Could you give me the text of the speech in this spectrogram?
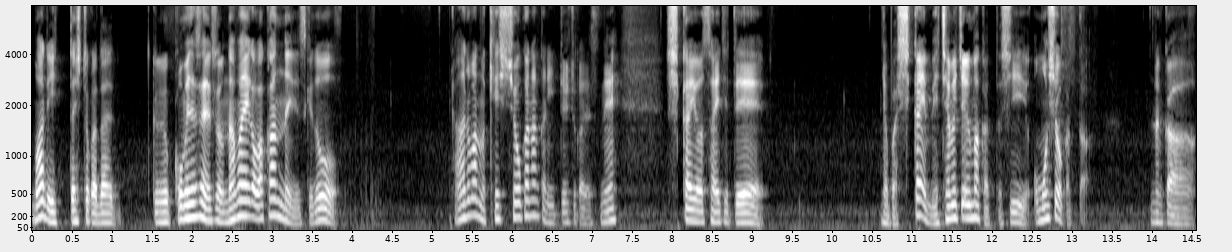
まで行った人がだ、ごめんなさいね、ちょっと名前がわかんないんですけど、R1 の決勝かなんかに行ってる人がですね、司会をされてて、やっぱ司会めちゃめちゃうまかったし、面白かった。なんか、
